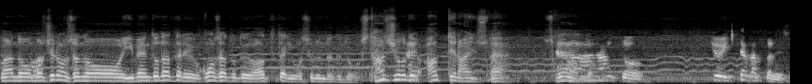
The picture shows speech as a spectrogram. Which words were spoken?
あのもちろんそのイベントだったりコンサートでは会ってたりはするんだけどスタジオで会ってないんですね。はい、そうなんだ。なんと今日行きたかったです。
